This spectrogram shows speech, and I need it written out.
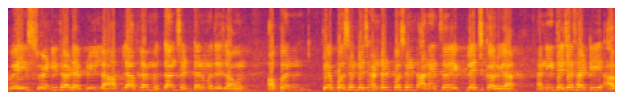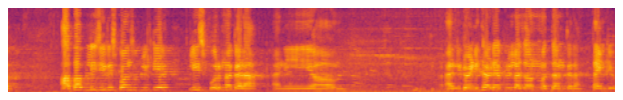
वेळेस ट्वेंटी थर्ड एप्रिलला आपल्या आपल्या मतदान सेंटरमध्ये जाऊन आपण ते पर्सेंटेज हंड्रेड पर्सेंट आणायचं एक प्लेच करूया. आणि त्याच्यासाठी आप आपापली जी रिस्पॉन्सिबिलिटी आहे प्लीज पूर्ण करा आणि आणि ट्वेंटी थर्ड एप्रिलला जाऊन मतदान करा. थँक्यू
